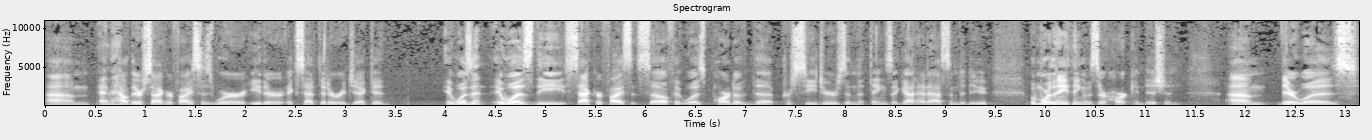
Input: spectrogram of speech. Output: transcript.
um, and how their sacrifices were either accepted or rejected, it wasn't. It was the sacrifice itself. It was part of the procedures and the things that God had asked them to do. But more than anything, it was their heart condition. Um, there was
